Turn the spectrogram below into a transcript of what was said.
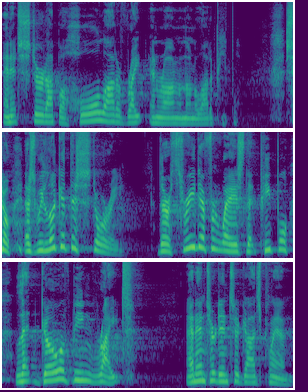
And it stirred up a whole lot of right and wrong among a lot of people. So, as we look at this story, there are three different ways that people let go of being right and entered into God's plan.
